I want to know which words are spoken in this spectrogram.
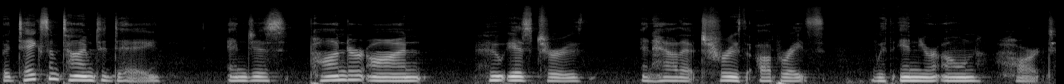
But take some time today and just ponder on who is truth and how that truth operates within your own heart.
